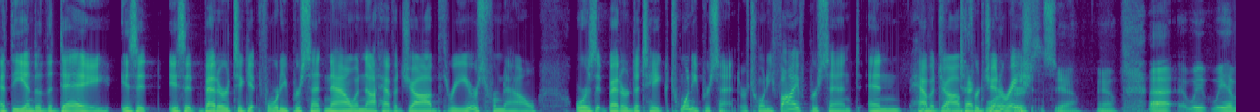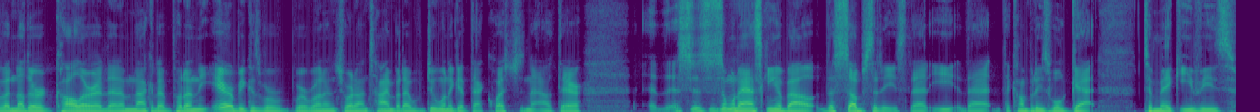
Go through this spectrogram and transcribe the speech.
at the end of the day, is it is it better to get 40% now and not have a job three years from now? Or is it better to take 20% or 25% and have a job for generations? workers. Yeah, yeah. Uh, we we have another caller that I'm not going to put on the air because we're we're running short on time, but I do want to get that question out there. Uh, This is someone asking about the subsidies that e, that the companies will get to make EVs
